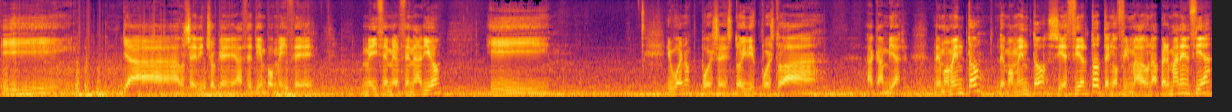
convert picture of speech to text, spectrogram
Y ya os he dicho que hace tiempo me hice, me hice mercenario y, y bueno, pues estoy dispuesto a, a cambiar. De momento, de momento, si es cierto, tengo firmada una permanencia,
